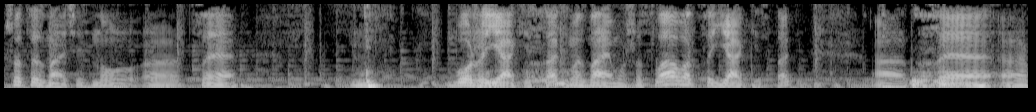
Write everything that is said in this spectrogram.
Що це значить? Ну, е, це Божа якість, так? Ми знаємо, що слава це якість, так? Це. е,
